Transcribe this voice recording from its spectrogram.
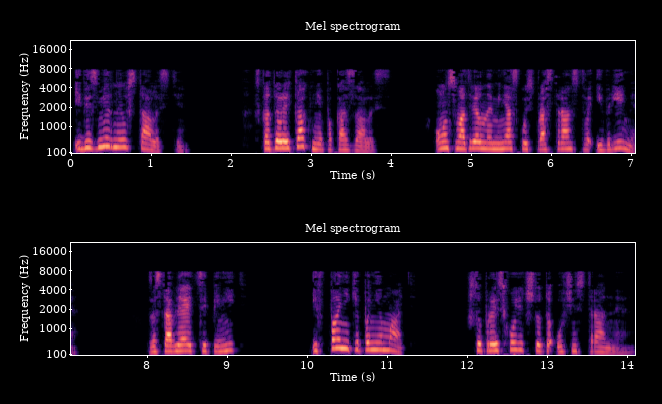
и безмерной усталости, с которой, как мне показалось, он смотрел на меня сквозь пространство и время, заставляя цепенеть и в панике понимать, что происходит что-то очень странное.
